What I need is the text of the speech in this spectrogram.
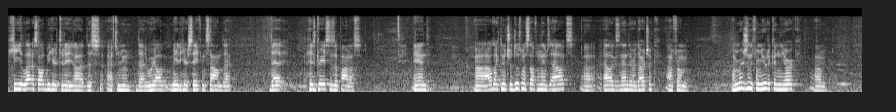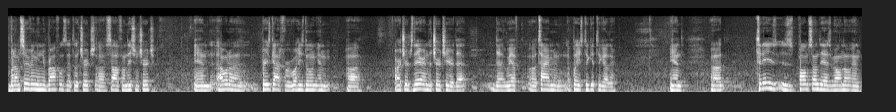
He let us all be here today, uh, this afternoon, that we all made it here safe and sound, that, that His grace is upon us. And uh, I would like to introduce myself. My name's Alex, uh, Alexander Odarchuk. I'm from, I'm originally from Utica, New York. Um, but I'm serving in New Braunfels at the church, uh, Foundation Church, and I want to praise God for what He's doing in uh, our church there and the church here. That that we have a time and a place to get together. And uh, today is, is, Palm Sunday, as we all know, and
